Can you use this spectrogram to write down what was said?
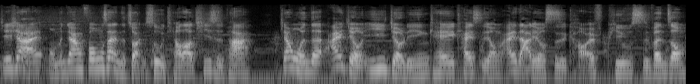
接下来，我们将风扇的转速调到七十帕。将我们的 i 九一九零 K 开始用 i 打六四烤 FPU 十分钟，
